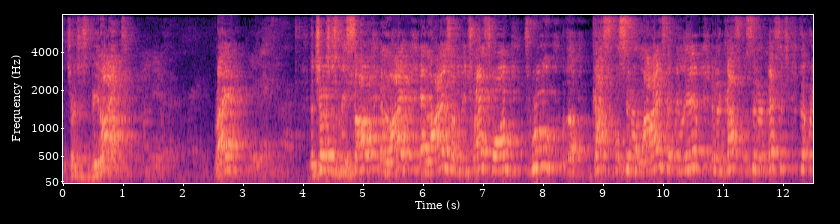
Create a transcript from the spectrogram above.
The church is to be light. Right? The church is to be salt and light, and lives are to be transformed through the gospel-centered lives that we live and the gospel-centered message that we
